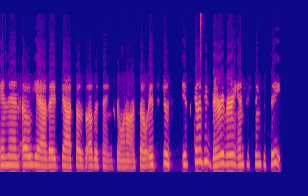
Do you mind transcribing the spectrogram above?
And then, oh, yeah, they've got those other things going on. So it's just, it's going to be very, very interesting to see.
